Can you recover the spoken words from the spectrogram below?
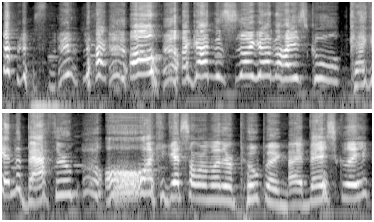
oh, I got this. I got in the high school. Can I get in the bathroom? Oh, I can get someone when they're pooping. All right, basically,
